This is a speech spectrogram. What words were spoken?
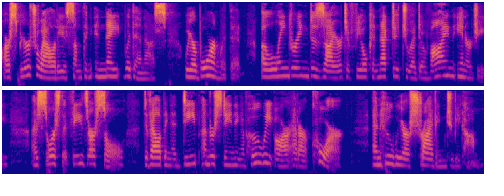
Our spirituality is something innate within us. We are born with it, a lingering desire to feel connected to a divine energy, a source that feeds our soul, developing a deep understanding of who we are at our core and who we are striving to become.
